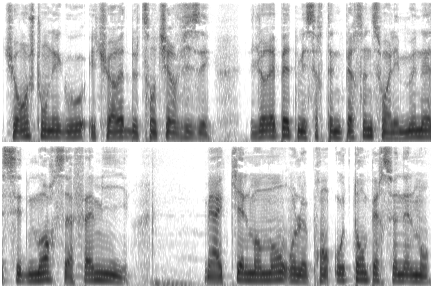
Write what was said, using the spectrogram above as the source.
tu ranges ton ego et tu arrêtes de te sentir visé. Je le répète, mais certaines personnes sont allées menacer de mort sa famille. Mais à quel moment on le prend autant personnellement?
